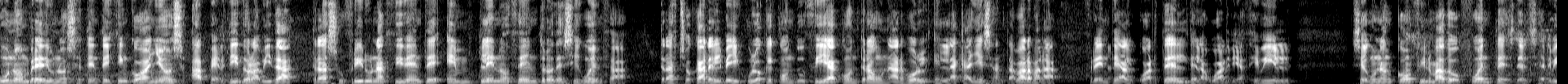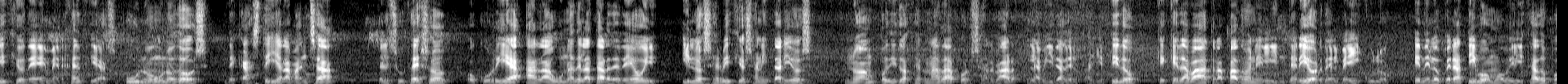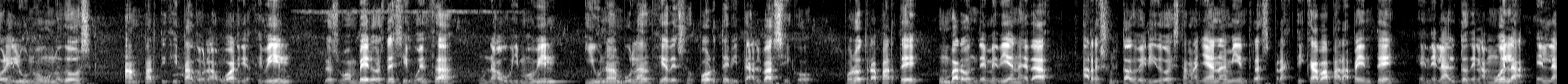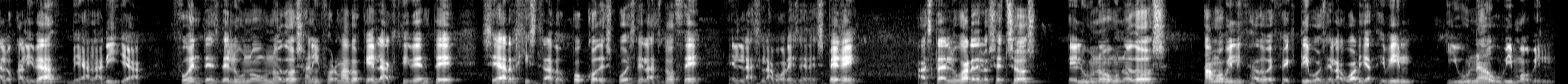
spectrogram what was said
Un hombre de unos 75 años ha perdido la vida tras sufrir un accidente en pleno centro de Sigüenza, tras chocar el vehículo que conducía contra un árbol en la calle Santa Bárbara, frente al cuartel de la Guardia Civil. Según han confirmado fuentes del Servicio de Emergencias 112 de Castilla-La Mancha, el suceso ocurría a la una de la tarde de hoy y los servicios sanitarios no han podido hacer nada por salvar la vida del fallecido, que quedaba atrapado en el interior del vehículo. En el operativo movilizado por el 112 han participado la Guardia Civil, los bomberos de Sigüenza, una UBI móvil y una ambulancia de soporte vital básico. Por otra parte, un varón de mediana edad ha resultado herido esta mañana mientras practicaba parapente en el Alto de la Muela, en la localidad de Alarilla. Fuentes del 112 han informado que el accidente se ha registrado poco después de las 12 en las labores de despegue. Hasta el lugar de los hechos, el 112 ha movilizado efectivos de la Guardia Civil y una UBI.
